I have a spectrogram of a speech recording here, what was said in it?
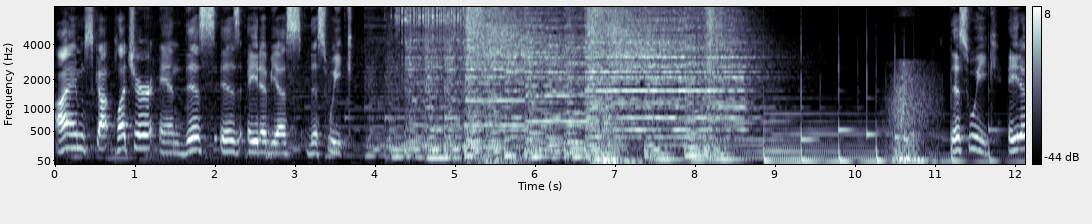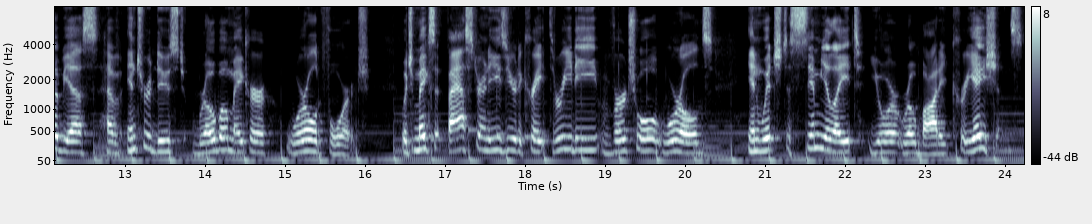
I'm Scott Pletcher, and this is AWS This Week. This week, AWS have introduced RoboMaker WorldForge, which makes it faster and easier to create 3D virtual worlds in which to simulate your robotic creations.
